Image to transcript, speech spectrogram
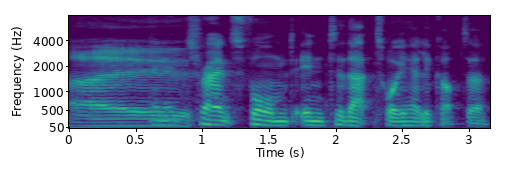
oh, and it transformed into that toy helicopter.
